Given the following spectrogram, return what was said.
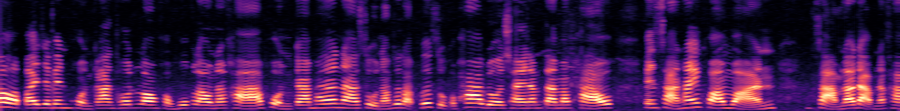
ต่อไปจะเป็นผลการทดลองของพวกเรานะคะ ผลการพัฒนาสูตรน้ำสลัดเพื่อสุขภาพโดยใช้น้ำตาลมะพร้าวเป็นสารให้ความหวาน 3 ระดับนะคะ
